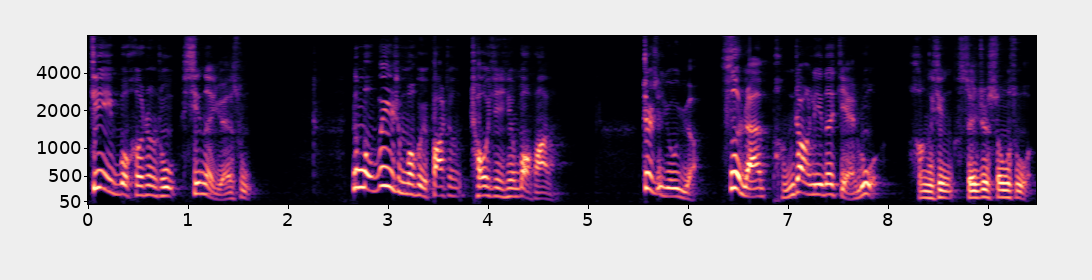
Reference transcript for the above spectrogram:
进一步合成出新的元素。那么，为什么会发生超新星爆发呢？这是由于啊自然膨胀力的减弱，恒星随之收缩。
